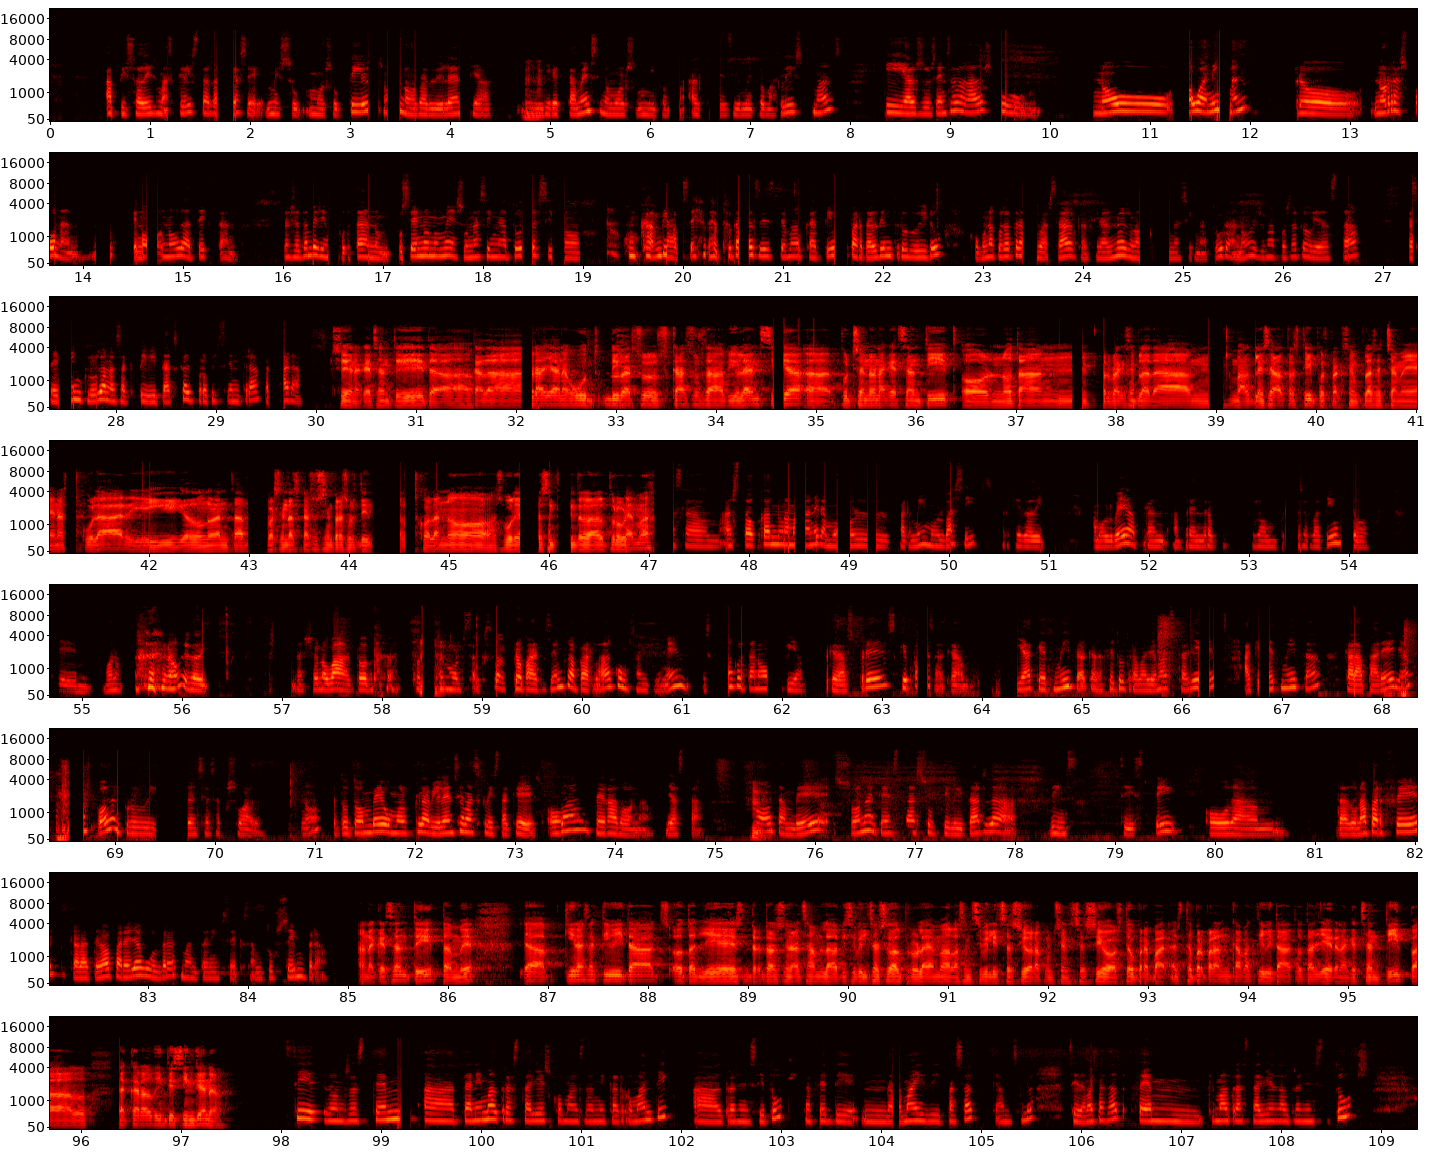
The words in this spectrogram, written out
episodis masclistes a classe més, sub- molt subtils, no, no de violència mm Mhm. directament, sinó molts micro, el que es diu micromasclismes, i els docents a vegades ho, no, ho, no ho animen, però no responen, no, no, no ho detecten. Això també és important. Potser no només una assignatura, sinó un canvi de de tot el sistema educatiu per tal d'introduir-ho com una cosa transversal, que al final no és una, una assignatura, no? és una cosa que hauria d'estar present inclús en les activitats que el propi centre prepara. Sí, en aquest sentit, eh, cada hora hi ha hagut diversos casos de violència, eh, potser no en aquest sentit, o no tan, per exemple, de mm, violència d'altres tipus, per exemple, assetjament escolar, i el 90% dels casos sempre ha sortit que l'escola no es volia entendre del problema. Es, es toquen d'una manera molt, per mi, molt bàsics, perquè és a dir, molt bé aprendre, aprendre a posar un preservatiu, però, eh, bueno, no? És a dir, d'això no va tot, tot el món sexual. Però, per exemple, parlar de consentiment és una cosa tan òbvia. Perquè després, què passa? Que hi ha aquest mite, que de fet ho treballem als tallers, aquest mite que a la parella no es poden produir violència sexual, no? Que tothom veu molt clar, violència masclista, què és? Home pega dona, ja està. No, també són aquestes subtilitats de- d'insistir o de, de donar per fet que la teva parella voldrà mantenir sexe amb tu sempre. En aquest sentit, també, eh, quines activitats o tallers relacionats amb la visibilització del problema, la sensibilització, la conscienciació, esteu, prepar esteu preparant cap activitat o taller en aquest sentit pel, de cara al 25N? Sí, doncs estem, eh, tenim altres tallers com els del Miquel Romàntic a altres instituts. De fet, di, demà i di passat, que em sembla, sí, demà i passat fem, fem altres tallers d'altres instituts.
